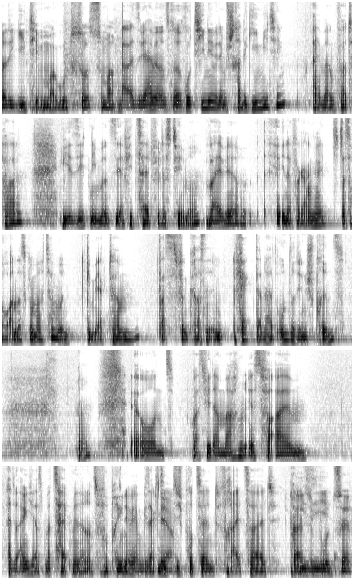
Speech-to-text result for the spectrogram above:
Strategieteam mal gut, sowas zu machen. Also wir haben ja unsere Routine mit dem Strategie-Meeting einmal im Quartal. Wie ihr seht, nehmen wir uns sehr viel Zeit für das Thema, weil wir in der Vergangenheit das auch anders gemacht haben und gemerkt haben, was es für einen krassen Effekt dann hat unter den Sprints. Ja? Und was wir da machen, ist vor allem also eigentlich erstmal Zeit miteinander zu verbringen. Wir haben gesagt, 70 Prozent Freizeit, 30 Prozent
